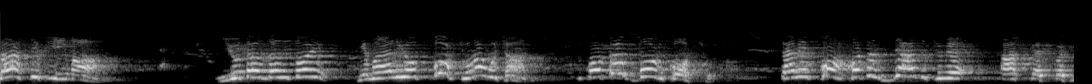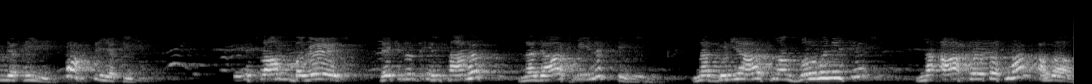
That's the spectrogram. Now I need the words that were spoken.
راسک ایمان یوتا زن تھی ہمالیو کوہ نا وچان کوتا بوڑ کوہ تمہ کوہ کھت زیادہ میں ات کت پہ یقین پخت یقین اسلام بغیر لیکن انسانس نجات ملت کی نہ دنیا من ظلم نش نہ آخرت من عذاب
